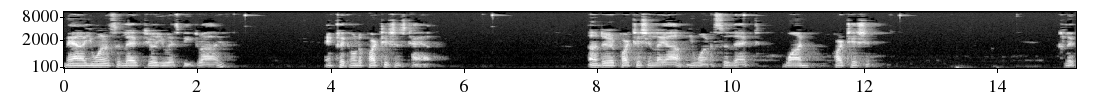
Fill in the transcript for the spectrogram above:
Now you want to select your USB drive and click on the Partitions tab. Under Partition Layout, you want to select one partition click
